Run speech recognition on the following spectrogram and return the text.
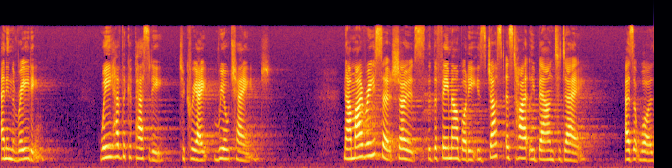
and in the reading, we have the capacity to create real change. Now, my research shows that the female body is just as tightly bound today as it was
